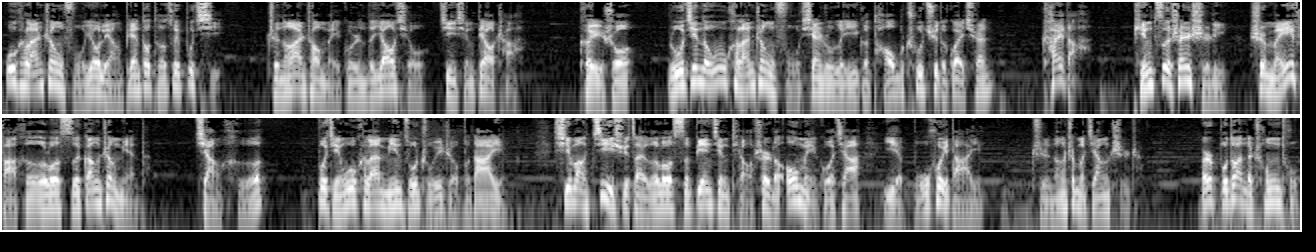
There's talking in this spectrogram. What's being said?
乌克兰政府又两边都得罪不起，只能按照美国人的要求进行调查。可以说，如今的乌克兰政府陷入了一个逃不出去的怪圈。开打，凭自身实力是没法和俄罗斯刚正面的；讲和，不仅乌克兰民族主义者不答应。希望继续在俄罗斯边境挑事的欧美国家也不会答应，只能这么僵持着，而不断的冲突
